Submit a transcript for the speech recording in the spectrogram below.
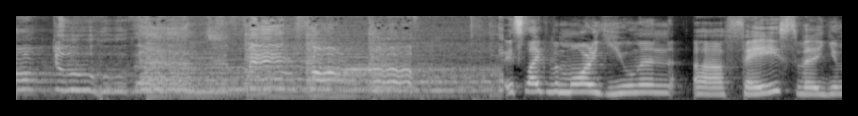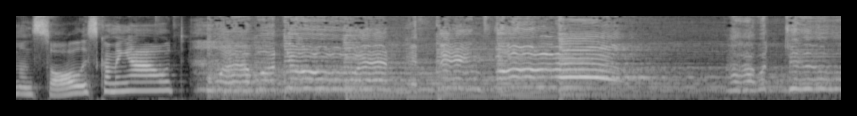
It's like the more human uh, face, the human soul is coming out. I would do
